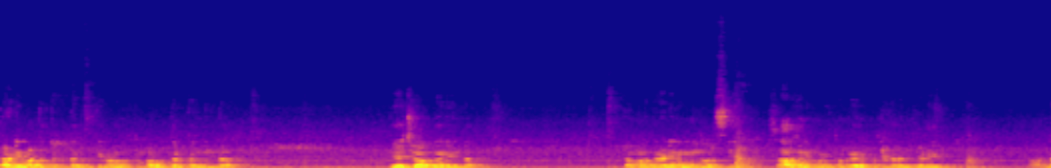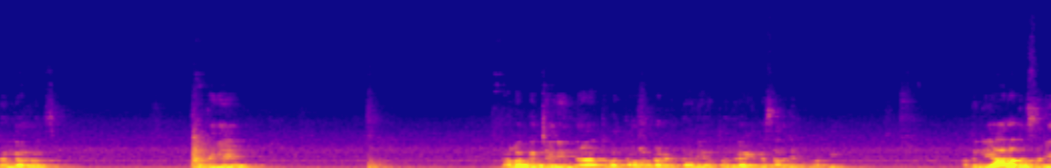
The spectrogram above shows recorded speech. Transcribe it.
ಧರಣಿ ಮಾಡ್ತಿರ್ತಕ್ಕಂಥ ವ್ಯಕ್ತಿಗಳು ತುಂಬ ಉದ್ದಟದಿಂದ ಬೇಜವಾಬ್ದಾರಿಯಿಂದ ತಮ್ಮ ಧರಣಿನ ಮುಂದುವರಿಸಿ ಸಾರ್ವಜನಿಕವಾಗಿ ತೊಂದರೆ ಕೊಟ್ಟಿದ್ದಾರೆ ಅಂತೇಳಿ ನನಗಾದರೂ ಅನಿಸುತ್ತೆ. ಜೊತೆಗೆ ತಾಲೂಕು ಕಚೇರಿಯಿಂದ ಅಥವಾ ತಾಲೂಕು ಆಡಳಿತ ಏನೋ ತೊಂದರೆ ಆಗಿದೆ ಸಾರ್ವಜನಿಕವಾಗಿ, ಅದನ್ನು ಯಾರಾದರೂ ಸರಿ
